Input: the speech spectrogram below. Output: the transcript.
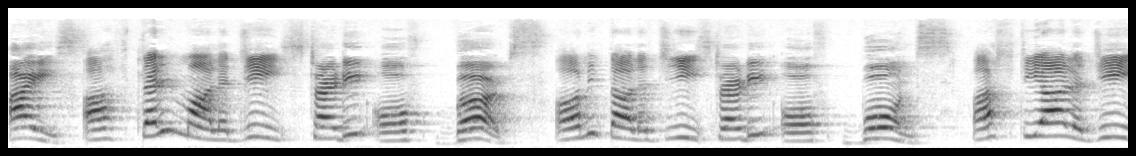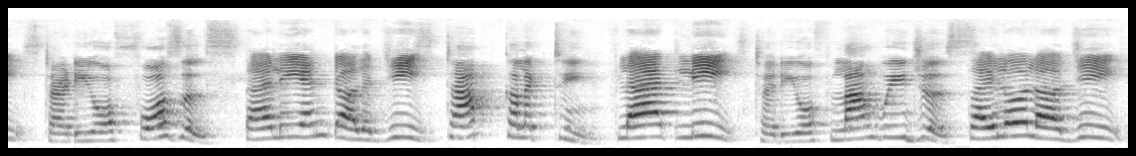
eyes. ophthalmology, Study of birds. ornithology, Study of bones. Osteology, Study of fossils. paleontology, Stamp collecting. philately, Study of languages. philology,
